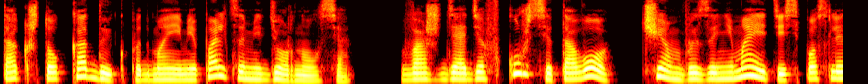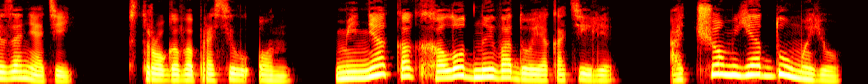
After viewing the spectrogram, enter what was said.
так что кадык под моими пальцами дернулся. Ваш дядя в курсе того, чем вы занимаетесь после занятий? строго вопросил он. Меня как холодной водой окатили. О чем я думаю?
